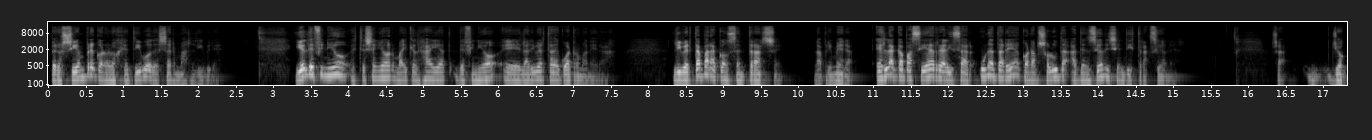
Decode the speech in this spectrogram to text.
pero siempre con el objetivo de ser más libre. Y él definió, este señor Michael Hyatt, definió eh, la libertad de cuatro maneras. Libertad para concentrarse, la primera es la capacidad de realizar una tarea con absoluta atención y sin distracciones. O sea, yo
